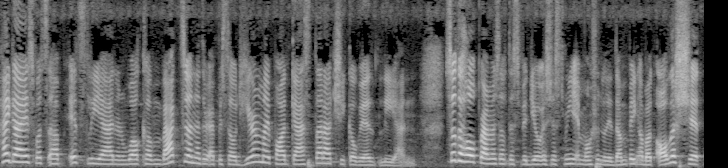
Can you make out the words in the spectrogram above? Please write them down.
Hi guys, what's up? It's Lian and welcome back to another episode here on my podcast Tara Chica with Lian. So the whole premise of this video is just me emotionally dumping about all the shit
